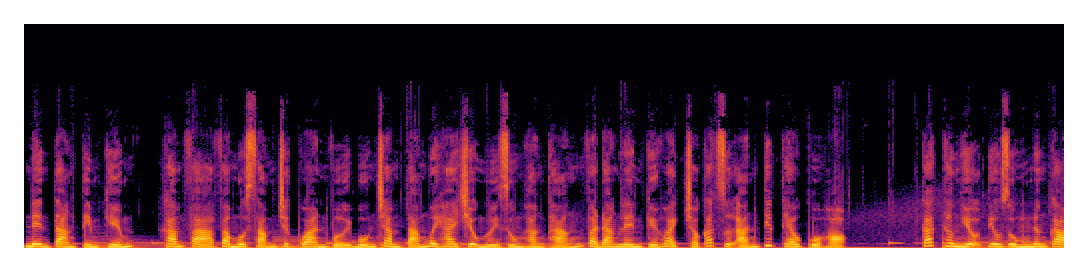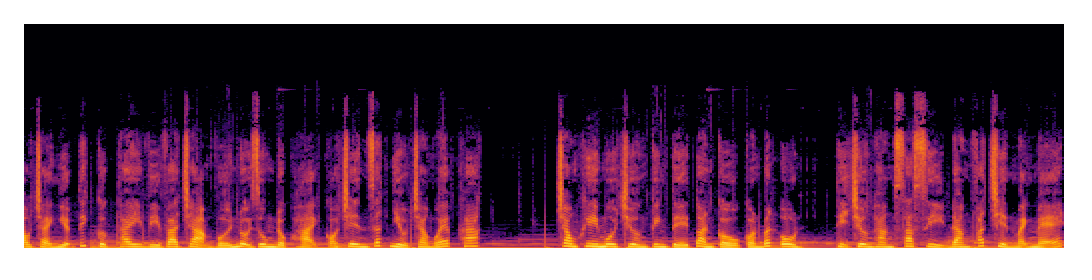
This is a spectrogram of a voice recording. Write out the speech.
nền tảng tìm kiếm, khám phá và mua sắm trực quan với 482 triệu người dùng hàng tháng và đang lên kế hoạch cho các dự án tiếp theo của họ. Các thương hiệu tiêu dùng nâng cao trải nghiệm tích cực thay vì va chạm với nội dung độc hại có trên rất nhiều trang web khác. Trong khi môi trường kinh tế toàn cầu còn bất ổn, thị trường hàng xa xỉ đang phát triển mạnh mẽ,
